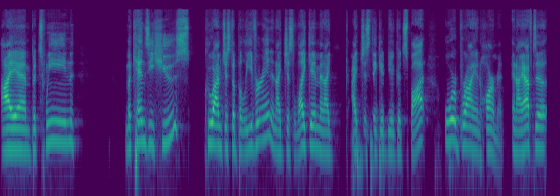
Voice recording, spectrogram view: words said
I am between Mackenzie Hughes, who I'm just a believer in, and I just like him, and I I just think it'd be a good spot, or Brian Harman, and I have to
